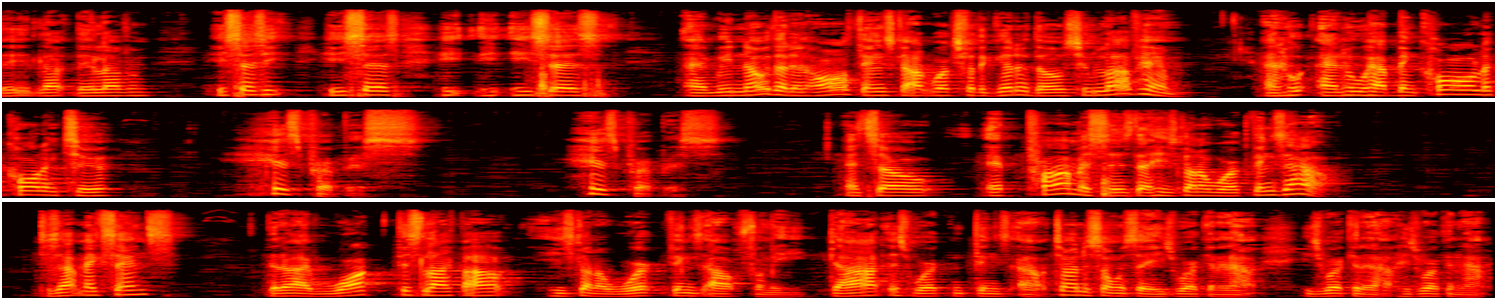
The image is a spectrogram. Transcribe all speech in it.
they love, they love Him? He says he, he says, he, he says, and we know that in all things God works for the good of those who love him and who, and who have been called according to his purpose. His purpose. And so it promises that he's going to work things out. Does that make sense? That if I walk this life out, he's going to work things out for me. God is working things out. Turn to someone and say, He's working it out. He's working it out. He's working it out.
